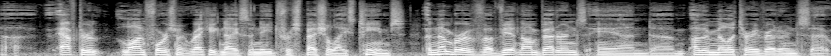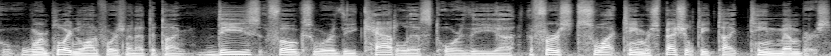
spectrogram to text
uh, after law enforcement recognized the need for specialized teams, a number of uh, Vietnam veterans and um, other military veterans uh, were employed in law enforcement at the time. These folks were the catalyst or the, uh, the first SWAT team or specialty type team members.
